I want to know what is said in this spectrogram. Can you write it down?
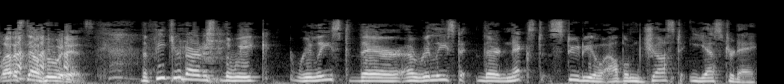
Let us know who it is. The featured artist of the week released their uh, released their next studio album just yesterday.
